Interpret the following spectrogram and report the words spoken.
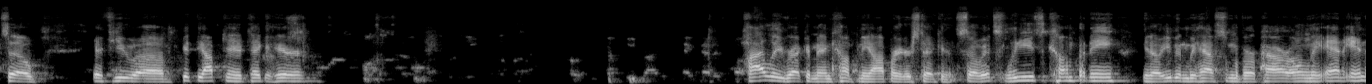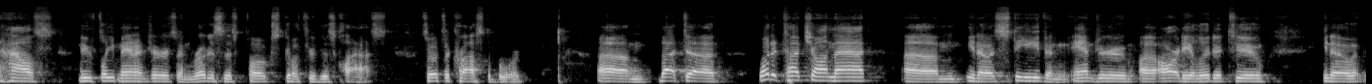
So if you uh, get the opportunity to take it here, highly recommend company operators take it. So it's lease company, you know, even we have some of our power only and in-house new fleet managers and road assist folks go through this class. So it's across the board. Um, but uh, want to touch on that. Um, you know, as Steve and Andrew uh, already alluded to, you know,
